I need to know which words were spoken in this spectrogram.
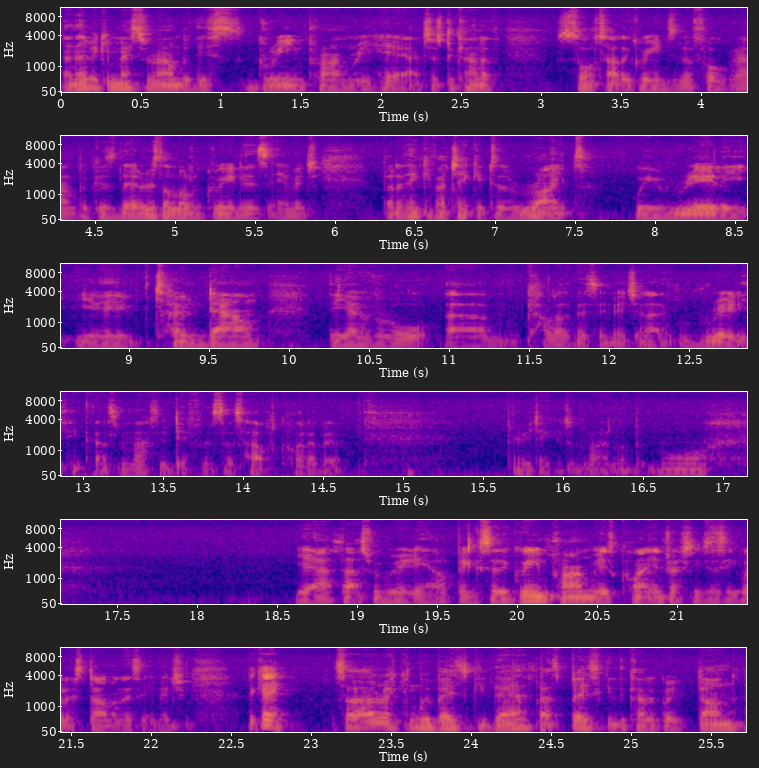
And then we can mess around with this green primary here, just to kind of sort out the greens in the foreground, because there is a lot of green in this image. But I think if I take it to the right, we really you know tone down the overall um, colour of this image, and I really think that's a massive difference. That's helped quite a bit. Maybe take it to the right a little bit more. Yeah, that's really helping. So the green primary is quite interesting to see what it's done on this image. Okay, so I reckon we're basically there. That's basically the colour grid done.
